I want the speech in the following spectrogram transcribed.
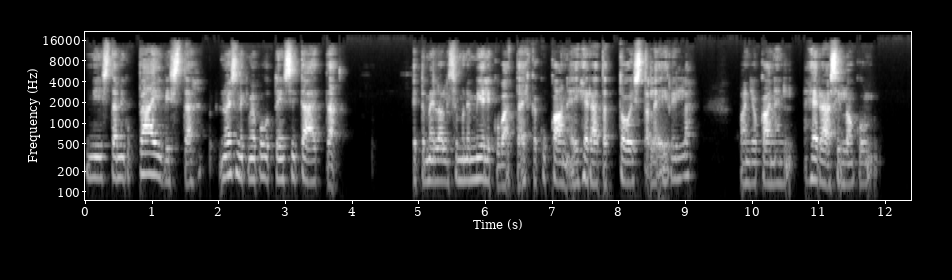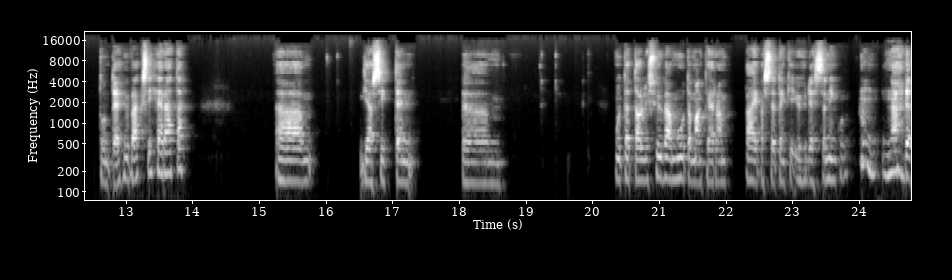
niistä niin päivistä. No ensinnäkin me puhuttiin sitä, että, että meillä oli semmoinen mielikuva, että ehkä kukaan ei herätä toista leirillä, vaan jokainen herää silloin, kun tuntee hyväksi herätä. Ähm, ja sitten, ähm, mutta että olisi hyvä muutaman kerran päivässä jotenkin yhdessä niin kuin nähdä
